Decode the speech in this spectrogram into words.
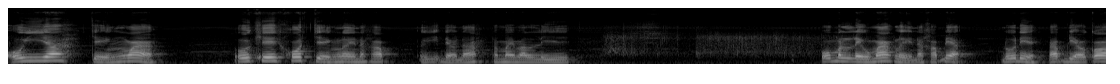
โอ้ยยะเจ๋งว่ะโอเคโคตรเจ๋งเลยนะครับเอ้ยเดี๋ยวนะทำไมมันรีโอ้มันเร็วมากเลยนะครับเนี่ย ดูดิแป๊บเดียวก็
